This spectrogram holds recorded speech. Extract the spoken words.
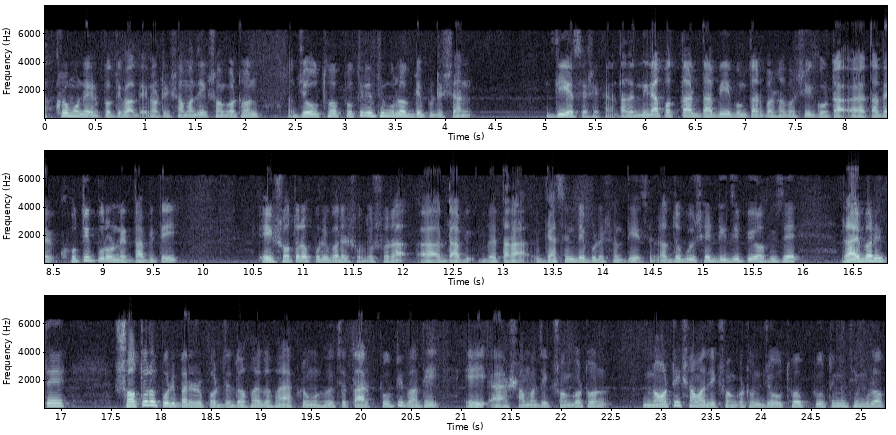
আক্রমণের প্রতিবাদে নটি সামাজিক সংগঠন যৌথ প্রতিনিধিমূলক ডেপুটেশন দিয়েছে সেখানে। তাদের নিরাপত্তার দাবি এবং তার পাশাপাশি গোটা তাদের ক্ষতিপূরণের দাবিতেই এই সতেরো পরিবারের সদস্যরা দাবি, তারা গেছেন, ডেপুটেশন দিয়েছেন। রাজ্য পুলিশের ডিজিপি অফিসে রায়বাড়িতে সতেরো পরিবারের উপর যে দফায় দফায় আক্রমণ হয়েছে, তার প্রতিবাদেই এই সামাজিক সংগঠন, নটি সামাজিক সংগঠন যৌথ প্রতিনিধিমূলক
